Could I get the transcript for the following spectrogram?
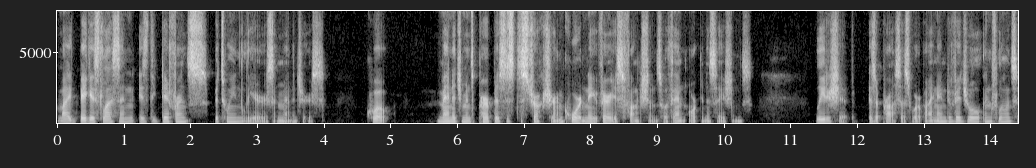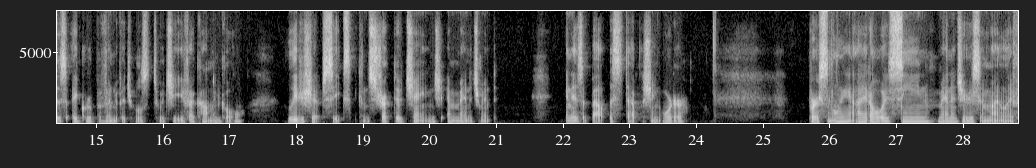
my biggest lesson is the difference between leaders and managers. Quote Management's purpose is to structure and coordinate various functions within organizations. Leadership is a process whereby an individual influences a group of individuals to achieve a common goal. Leadership seeks constructive change and management and is about establishing order. Personally, I had always seen managers in my life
